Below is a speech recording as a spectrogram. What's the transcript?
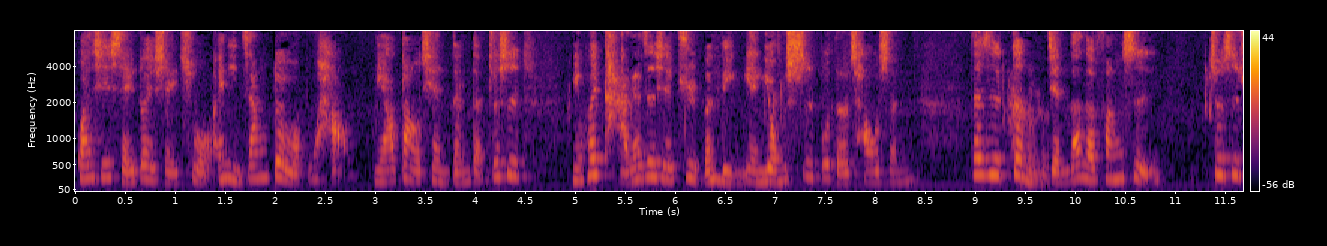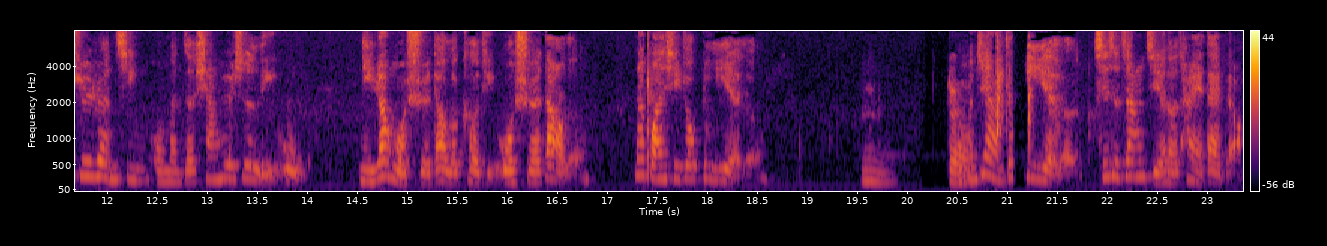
关系谁对谁错？哎，你这样对我不好，你要道歉等等，就是你会卡在这些剧本里面，永世不得超生。但是更简单的方式，就是去认清我们的相遇是礼物，你让我学到了课题，我学到了，那关系就毕业了。嗯，我们既然就毕业了，其实这样结合，它也代表。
